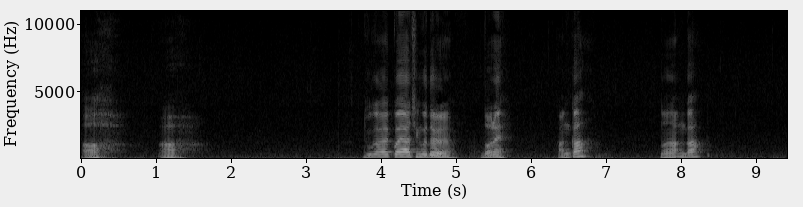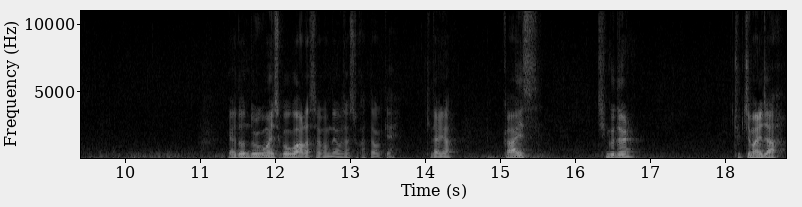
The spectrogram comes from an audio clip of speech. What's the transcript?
아, 아. 누가 갈 거야, 친구들? 너네 안 가? 너는 안 가? 야, 넌 놀고만 있을 거고 알았어. 그럼 내가 우산수 갔다 올게. 기다려. 가이스, 친구들, 죽지 말자.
